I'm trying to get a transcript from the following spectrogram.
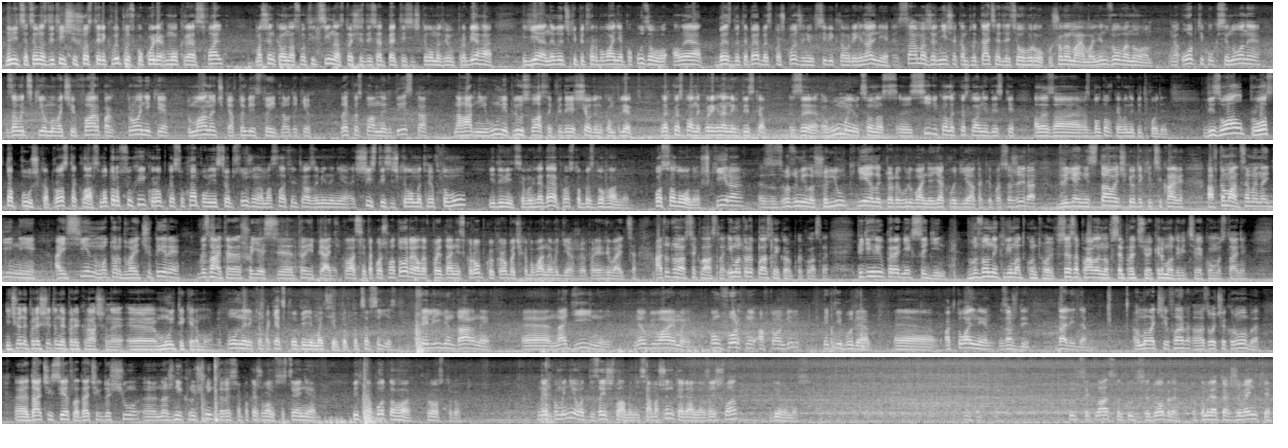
Дивіться, це у нас 2006 рік випуску, колір мокрий асфальт. Машинка у нас офіційна, 165 тисяч кілометрів пробіга. Є невеличкі підфарбування по кузову, але без ДТП, без пошкоджень, всі вікна оригінальні. Сама жирніша комплектація для цього року. Що ми маємо? Лінзовану е, оптику, ксенони, заводські омивачі фар, парктроніки, туманочки. Автомобіль стоїть на таких легкосплавних дисках на гарній гумі. Плюс власник віддає ще один комплект легкосплавних оригінальних дисків з гумою. Це у нас е, Сівіка легкосплавні диски, але за розболтовкою вони підходять. Візуал просто пушка, просто клас. Мотор сухий, коробка суха, повністю обслужена. Масла фільтра замінені 6 тисяч кілометрів тому. І дивіться, виглядає просто бездоганно. По салону шкіра, зрозуміло, що люк є електрорегулювання як водія, так і пасажира. Дріяні ставочки такі цікаві. Автомат саме надійний iSIN, мотор 2.4. Ви знаєте, що є е, 3.5 класні також мотори, але в поєднанні з коробкою коробочка буває не видержує, перегрівається. А тут у нас все класно. І мотор класний, і коробка класна. Підігрів передніх сидінь, двозонний клімат-контроль, все заправлено, все працює. Кермо дивіться в якому стані. Нічого не перешито, не перекрашене. Е, мультикермо. Повний електропакет склопідіймачів. Тобто це все є. Це легендарний, е, надійний, неубиваємий, комфортний автомобіль, який буде е, актуальний завжди. Далі йдемо. Омивачі фар, газочок роби, е, датчик світла, датчик дощу, ножник, ручник. Зараз я покажу вам состояние підкапотного простору. Ну, як по мені, от зайшла мені ця машинка, реально зайшла. Дивимось. Тут все класно, тут все добре. Акумулятор живенький.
